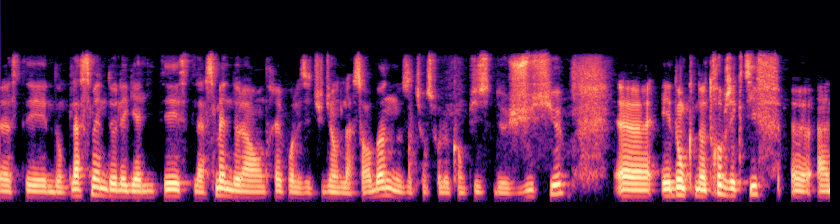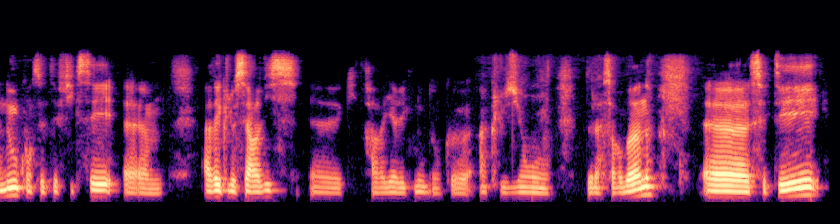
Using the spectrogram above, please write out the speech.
Euh, c'était donc la semaine de l'égalité, c'était la semaine de la rentrée pour les étudiants de la Sorbonne. Nous étions sur le campus de Jussieu et donc notre objectif à nous qu'on s'était fixé avec le service qui travaillait avec nous donc inclusion de la Sorbonne, c'était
